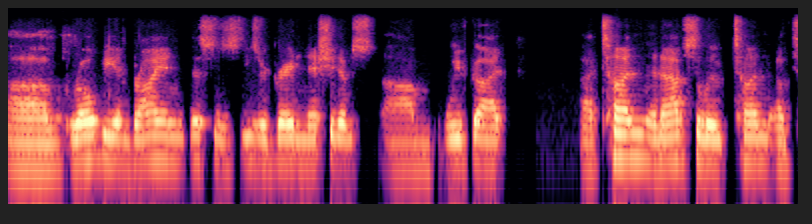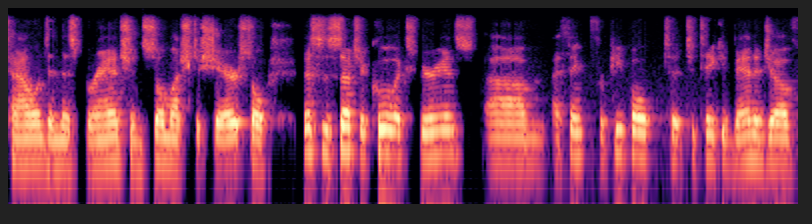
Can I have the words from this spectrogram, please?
Um, Roby and Brian, this is these are great initiatives. Um, we've got a ton, an absolute ton of talent in this branch and so much to share. So this is such a cool experience. Um, I think for people to, to take advantage of,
